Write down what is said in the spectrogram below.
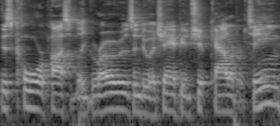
this core possibly grows into a championship caliber team,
